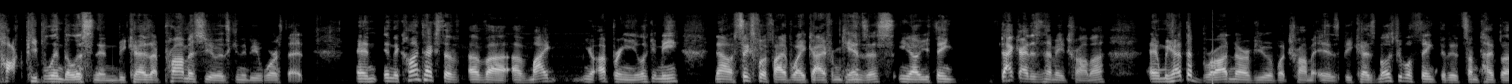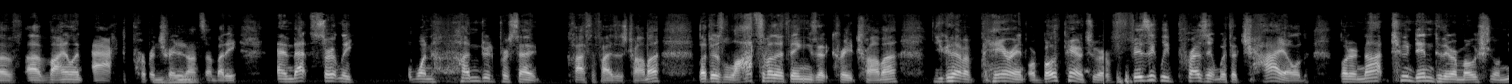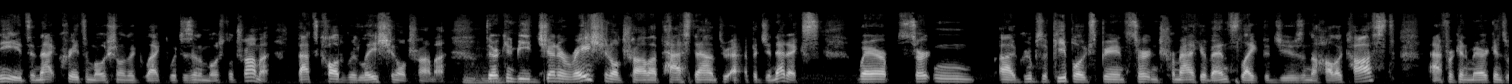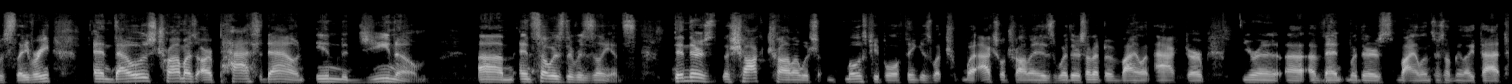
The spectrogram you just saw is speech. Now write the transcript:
talk people into listening because I promise you it's going to be worth it. And in the context of of, uh, of my you know upbringing, you look at me now, a six foot five white guy from Kansas. You know, you think that guy doesn't have any trauma, and we have to broaden our view of what trauma is because most people think that it's some type of uh, violent act perpetrated mm-hmm. on somebody, and that's certainly 100% classifies as trauma, but there's lots of other things that create trauma. You can have a parent or both parents who are physically present with a child, but are not tuned into their emotional needs, and that creates emotional neglect, which is an emotional trauma. That's called relational trauma. Mm-hmm. There can be generational trauma passed down through epigenetics, where certain uh, groups of people experience certain traumatic events like the Jews in the Holocaust, African Americans with slavery, and those traumas are passed down in the genome. Um, and so is the resilience. Then there's the shock trauma, which most people think is what, what actual trauma is, where there's some type of violent act or you're in an event where there's violence or something like that.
